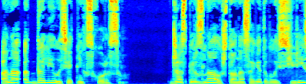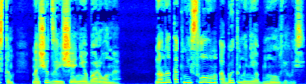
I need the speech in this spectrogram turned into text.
Она отдалилась от них с Хоросом. Джаспер знал, что она советовалась с юристом насчет завещания барона, но она так ни словом об этом и не обмолвилась.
